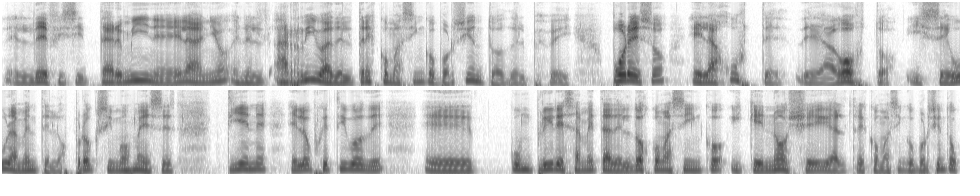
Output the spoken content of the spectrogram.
el déficit termine el año en el arriba del 3,5% del PBI. Por eso el ajuste de agosto y seguramente los próximos meses tiene el objetivo de eh, cumplir esa meta del 2,5 y que no llegue al 3,5%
